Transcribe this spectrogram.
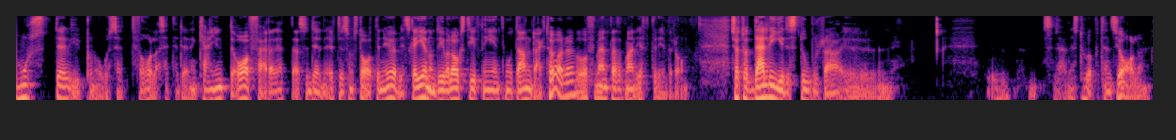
måste ju på något sätt förhålla sig till det. Den kan ju inte avfärda detta alltså den, eftersom staten i övrigt ska genomdriva lagstiftning gentemot andra aktörer och förväntas att man efterlever dem. Så jag tror att där ligger det stora, eh, eh den stora potentialen.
